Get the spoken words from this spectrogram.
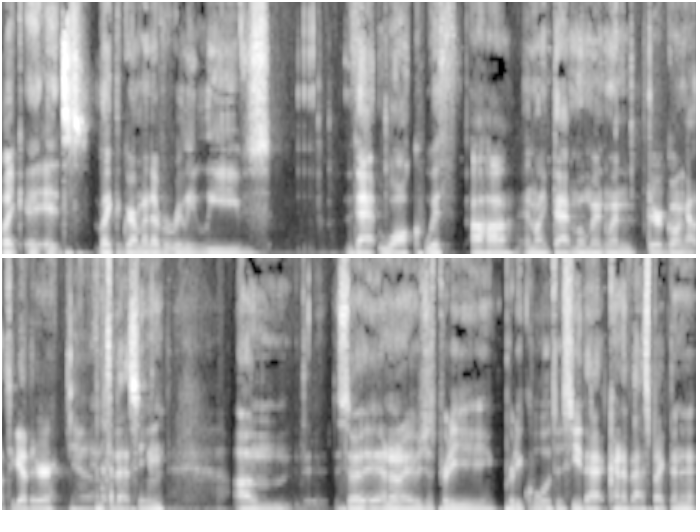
like it, it's like the grandma never really leaves that walk with Aha and like that moment when they're going out together Yeah. into that scene. Um, so I don't know. It was just pretty pretty cool to see that kind of aspect in it.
